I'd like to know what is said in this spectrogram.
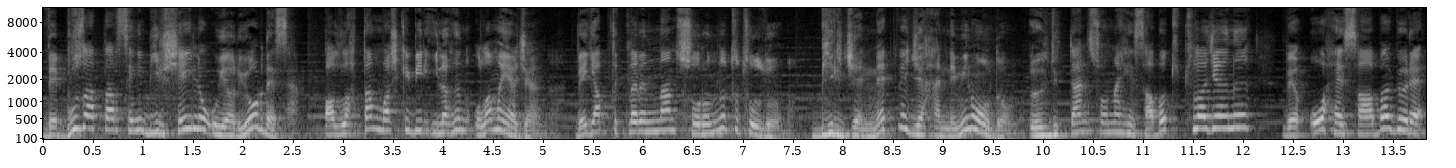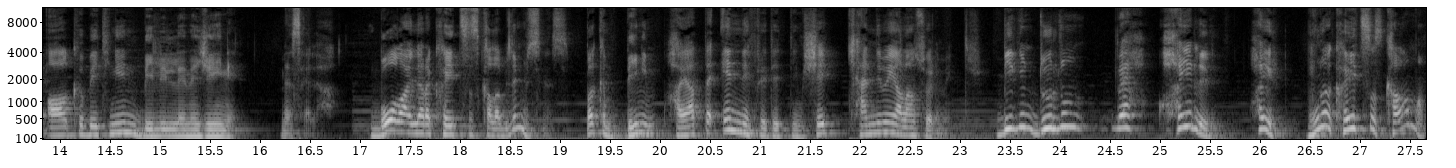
ve bu zatlar seni bir şeyle uyarıyor desem Allah'tan başka bir ilahın olamayacağını ve yaptıklarından sorumlu tutulduğunu, bir cennet ve cehennemin olduğunu, öldükten sonra hesaba tutulacağını ve o hesaba göre akıbetinin belirleneceğini mesela. Bu olaylara kayıtsız kalabilir misiniz? Bakın benim hayatta en nefret ettiğim şey kendime yalan söylemektir. Bir gün durdum ve hayır dedim. Hayır buna kayıtsız kalamam.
